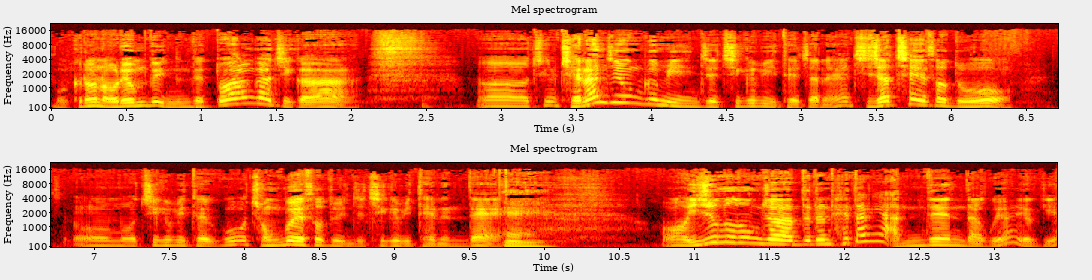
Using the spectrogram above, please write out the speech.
뭐 그런 어려움도 있는데 또 한 가지가 어, 지금 재난지원금이 이제 지급이 되잖아요. 지자체에서도 어, 뭐 지급이 되고 정부에서도 이제 지급이 되는데 네. 어, 이주 노동자들은 해당이 안 된다고요, 여기에?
